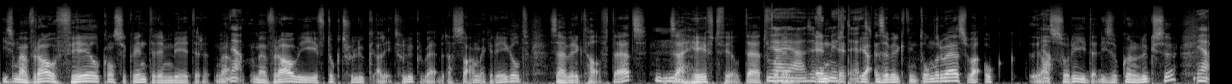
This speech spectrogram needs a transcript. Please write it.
is mijn vrouw veel consequenter en beter. Maar Ja. mijn vrouw die heeft ook het geluk, allee, het geluk, wij hebben dat samen geregeld. Zij werkt halftijds, Mhm. zij heeft veel tijd voor Ja, hem. ja, ze heeft en, meer en- tijd. Ja, en zij werkt in het onderwijs, wat ook, ja, sorry, dat is ook een luxe. Ja,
